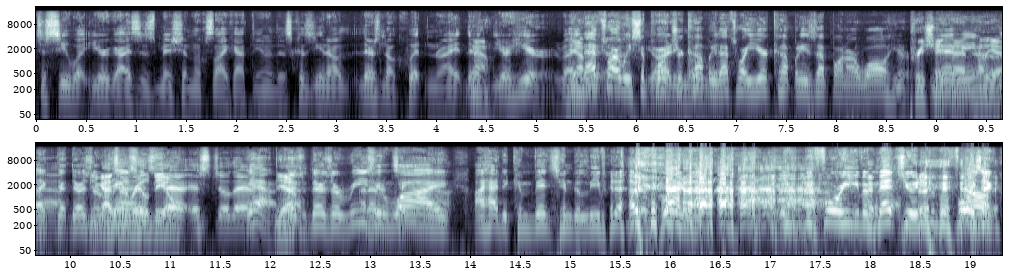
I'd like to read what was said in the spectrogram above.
to see what your guys' mission looks like at the end of this because you know there's no quitting, right? There, No. You're here, right? And that's why we support your company. moving. That's why your company's up on our wall here. Appreciate you know that. I mean? Hell yeah. Like th- there's You a guys are reason- real It's deal. there- It's still there. Yeah, Yeah. There's, there's a reason take it why. I had to convince him to leave it up and it up before he even met you, and even before he's like,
